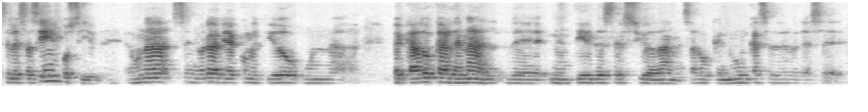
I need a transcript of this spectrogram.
se les, hacía imposible. Una señora había cometido un uh, pecado cardenal de mentir de ser ciudadana, es algo que nunca se debe de hacer.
